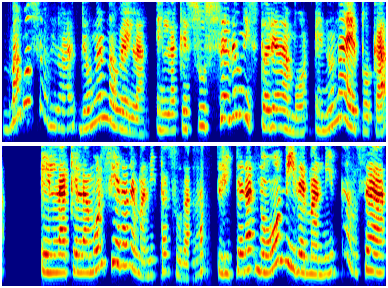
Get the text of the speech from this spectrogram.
vamos a hablar de una novela en la que sucede una historia de amor en una época en la que el amor sí era de manita sudada, literal, no, ni de manita, o sea,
